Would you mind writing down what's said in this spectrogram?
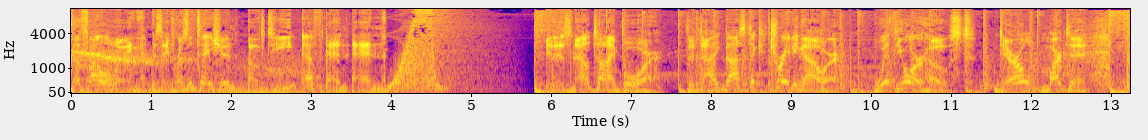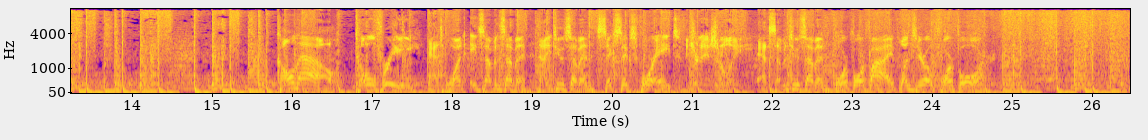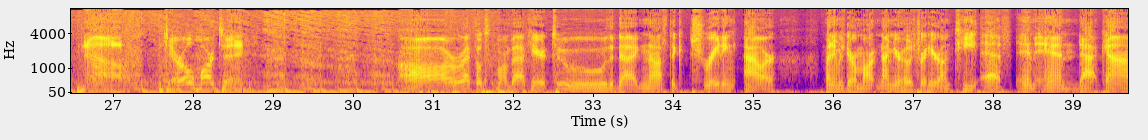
The following is a presentation of TFNN. It is now time for the Diagnostic Trading Hour with your host, Darrell Martin. Call now, toll free at 1 877 927 6648. Internationally at 727 445 1044. Now, Darrell Martin. All right, folks, come on back here to the Diagnostic Trading Hour. My name is Darrell Martin. I'm your host right here on TFNN.com.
